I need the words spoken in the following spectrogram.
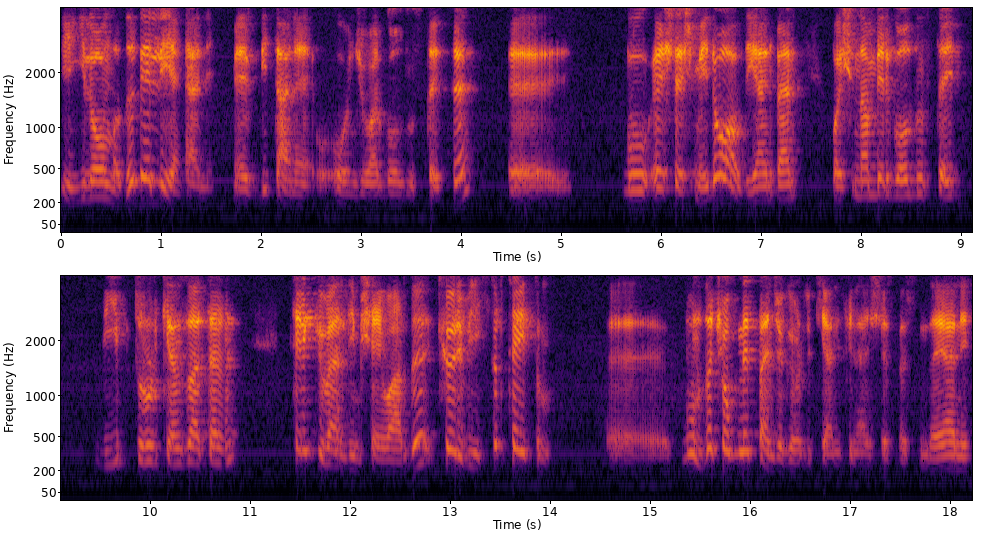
ilgili olmadığı belli yani. E, bir tane oyuncu var Golden State'te. E, bu eşleşmeyi de o aldı. Yani ben başından beri Golden State deyip dururken zaten tek güvendiğim şey vardı. Curry, Victor, Tatum. E, bunu da çok net bence gördük yani final eşleşmesinde. Yani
